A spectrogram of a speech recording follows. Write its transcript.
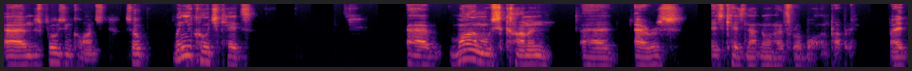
there's pros and cons. So when you coach kids, um, one of the most common uh, errors is kids not knowing how to throw a ball in properly. Right?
